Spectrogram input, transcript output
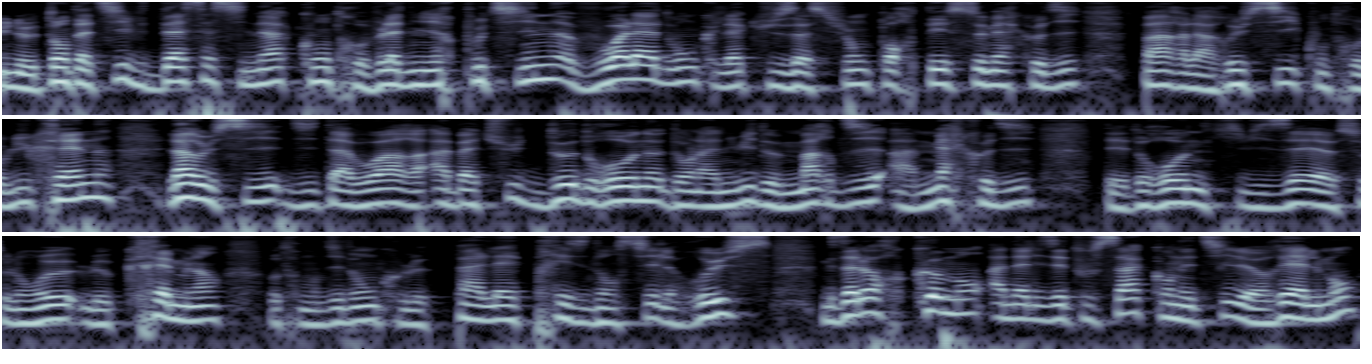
Une tentative d'assassinat contre Vladimir Poutine, voilà donc l'accusation portée ce mercredi par la Russie contre l'Ukraine. La Russie dit avoir abattu deux drones dans la nuit de mardi à mercredi, des drones qui visaient selon eux le Kremlin, autrement dit donc le palais présidentiel russe. Mais alors comment analyser tout ça? Qu'en est-il réellement?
